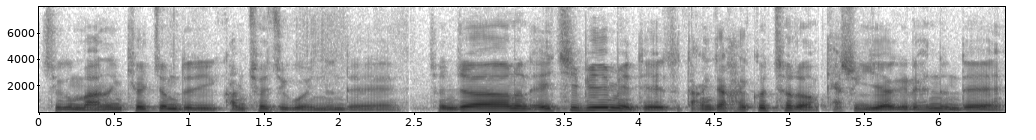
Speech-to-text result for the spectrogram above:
지금 많은 결점들이 감춰지고 있는데 전자는 HBM에 대해서 당장 할 것처럼 계속 이야기를 했는데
